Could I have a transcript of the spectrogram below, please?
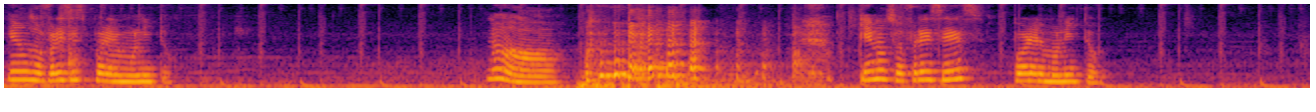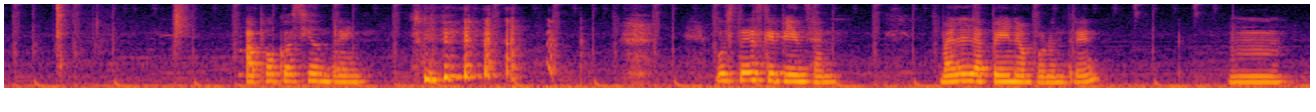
¿Qué nos ofreces por el monito? No. ¿Qué nos ofreces por el monito? ¿A poco sí un tren? ¿Ustedes qué piensan? ¿Vale la pena por un tren? Mmm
